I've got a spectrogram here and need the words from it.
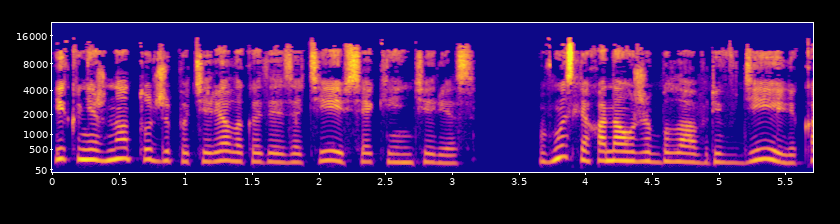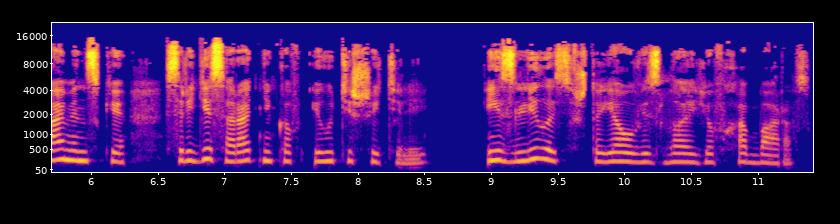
и княжна тут же потеряла к этой затее всякий интерес. В мыслях она уже была в Ревде или Каменске среди соратников и утешителей. И злилась, что я увезла ее в Хабаровск.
